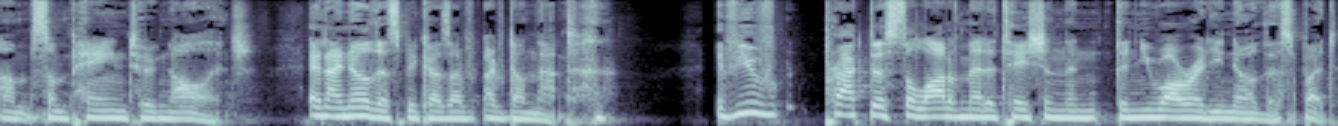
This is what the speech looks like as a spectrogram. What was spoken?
um, some pain to acknowledge. And i know this because i've, I've done that. If you've practiced a lot of meditation, then then you already know this. But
